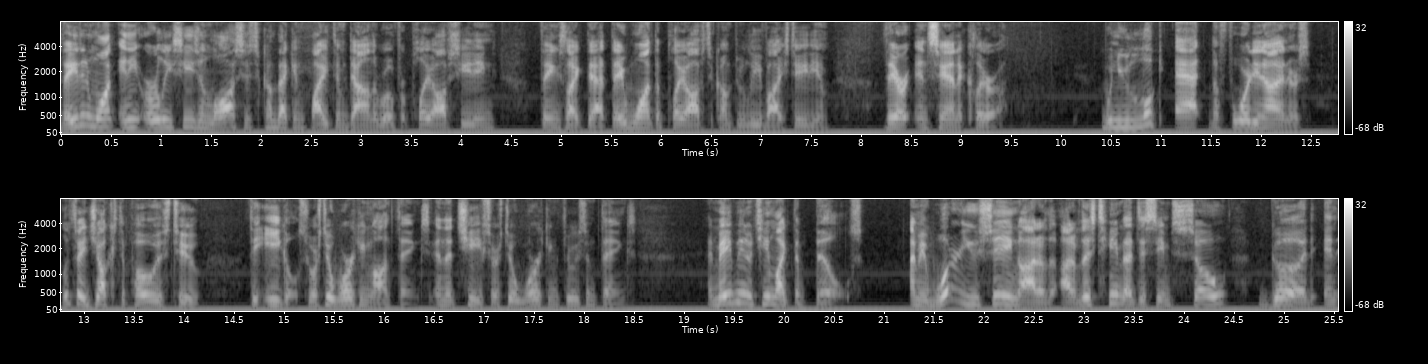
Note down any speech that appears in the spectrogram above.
they didn't want any early season losses to come back and bite them down the road for playoff seeding, things like that. They want the playoffs to come through Levi Stadium there in Santa Clara. When you look at the 49ers, let's say juxtaposed to the Eagles, who are still working on things, and the Chiefs, who are still working through some things, and maybe in a team like the Bills, I mean, what are you seeing out of the, out of this team that just seems so good in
